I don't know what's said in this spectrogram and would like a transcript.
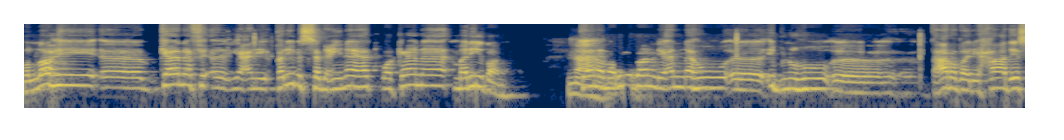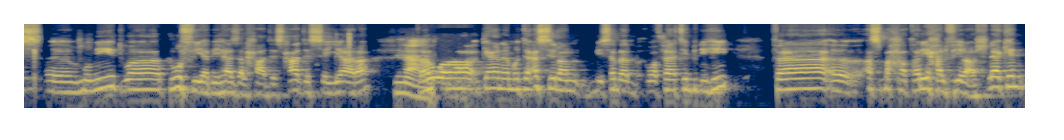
والله آه، كان في آه، يعني قريب السبعينات وكان مريضا. كان نعم. مريضا لأنه آه، ابنه تعرض لحادث مميت وتوفي بهذا الحادث حادث سيارة. نعم. فهو كان متاثرا بسبب وفاة ابنه فأصبح طريح الفراش. لكن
